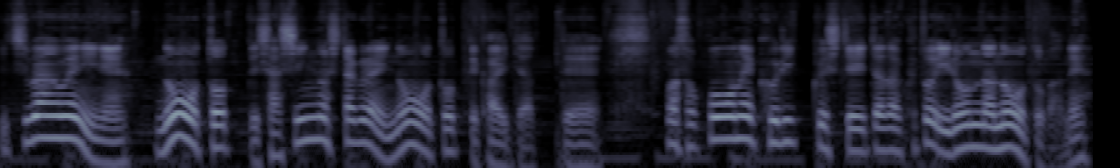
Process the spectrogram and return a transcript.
一番上にね、ノートって写真の下ぐらいにノートって書いてあって、まあ、そこをね、クリックしていただくといろんなノートがね、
